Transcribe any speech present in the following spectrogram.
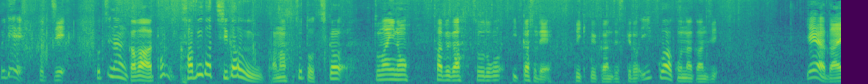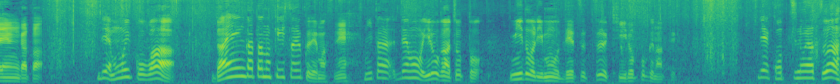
それで、こっち。こっちなんかは、多分株が違うかな。ちょっと近、隣の株がちょうど1箇所でできてる感じですけど、1個はこんな感じ。やや楕円型。で、もう1個は、楕円型の形質はよく出ますね。似た、でも色がちょっと緑も出つつ黄色っぽくなってる。で、こっちのやつは、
